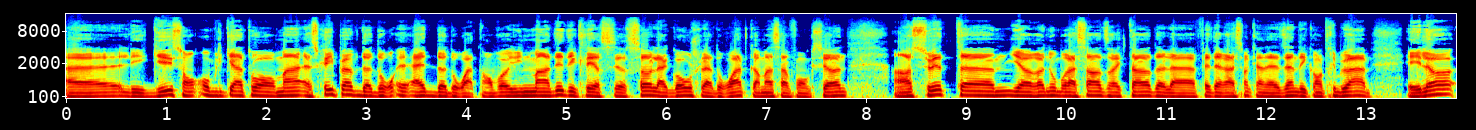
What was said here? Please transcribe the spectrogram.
euh, les gays sont obligatoirement, est-ce qu'ils peuvent être de droite? On va lui demander d'éclaircir ça, la gauche, la droite, comment ça fonctionne. Ensuite, euh, il y a Renaud Brassard, directeur de la Fédération canadienne des contribuables. Et là,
